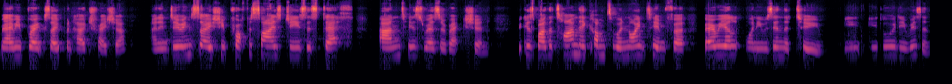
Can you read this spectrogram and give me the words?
Mary breaks open her treasure, and in doing so, she prophesies Jesus' death and his resurrection. Because by the time they come to anoint him for burial when he was in the tomb, he, he'd already risen.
